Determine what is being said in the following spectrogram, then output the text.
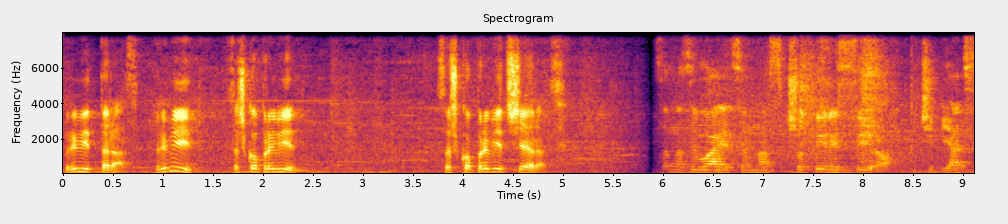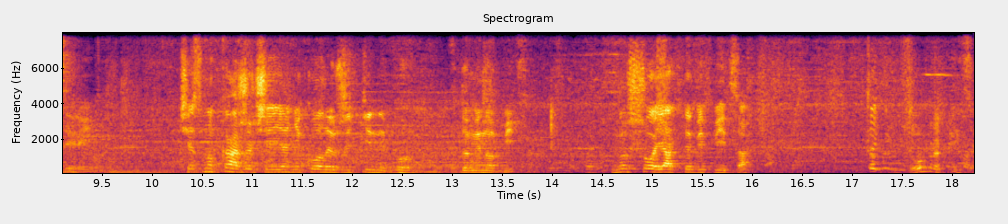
Привіт, Тарас. Привіт. Сашко, привіт. Сашко, привіт ще раз. Це називається в нас 4 сира чи 5 сирів. Чесно кажучи, я ніколи в житті не був в доміно піці. Ну що, як тобі піца? Добре, піца.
